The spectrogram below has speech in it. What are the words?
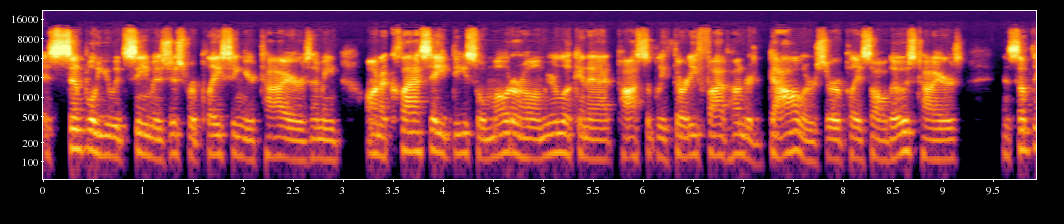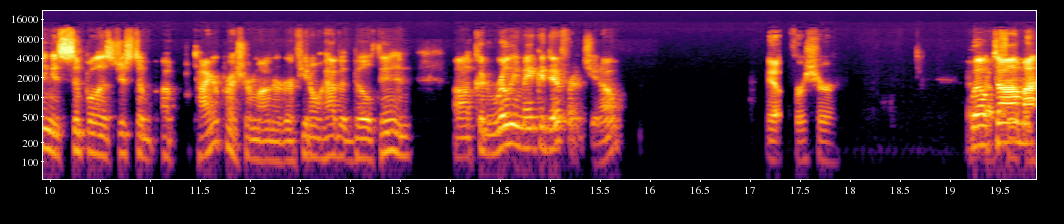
as simple you would seem as just replacing your tires. I mean, on a Class A diesel motorhome, you're looking at possibly thirty five hundred dollars to replace all those tires. And something as simple as just a, a tire pressure monitor, if you don't have it built in, uh, could really make a difference. You know. Yep, for sure. Well, Tom, I,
